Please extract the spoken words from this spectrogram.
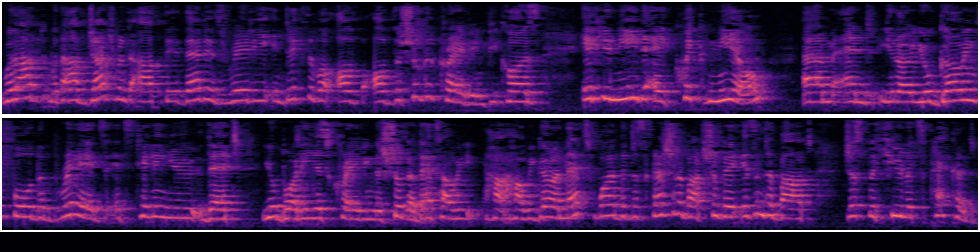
Without, without judgment out there, that is really indicative of, of the sugar craving because if you need a quick meal, um, and you know you're going for the breads, it's telling you that your body is craving the sugar. That's how we how, how we go, and that's why the discussion about sugar isn't about just the Hulett's packet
